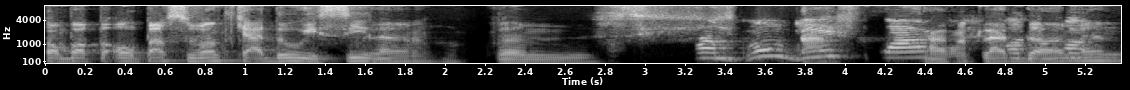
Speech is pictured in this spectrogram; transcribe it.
On, par- on parle souvent de cadeaux ici, là, comme, un bon gift là ça rentre là-dedans, man.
